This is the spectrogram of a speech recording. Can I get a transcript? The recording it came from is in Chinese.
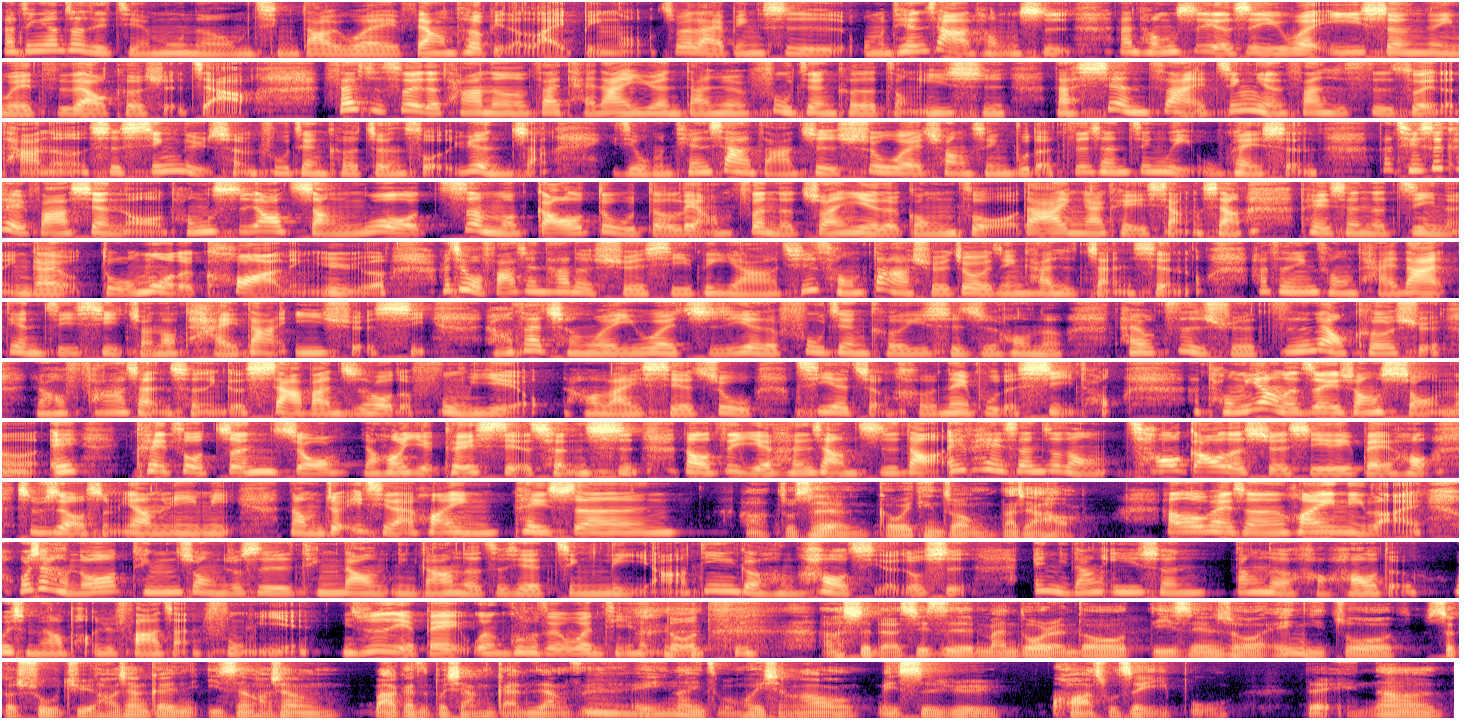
那今天这期节目呢，我们请到一位非常特别的来宾哦。这位来宾是我们天下的同事，但同时也是一位医生跟一位资料科学家。三十岁的他呢，在台大医院担任复健科的总医师。那现在今年三十四岁的他呢，是新旅程复健科诊所的院长，以及我们天下杂志数位创新部的资深经理吴佩生。那其实可以发现哦，同时要掌握这么高度的两份的专业的工作，大家应该可以想象佩生的技能应该有多么。默的跨领域了，而且我发现他的学习力啊，其实从大学就已经开始展现了。他曾经从台大电机系转到台大医学系，然后再成为一位职业的复健科医师之后呢，他又自学资料科学，然后发展成一个下班之后的副业，然后来协助企业整合内部的系统。那同样的这一双手呢，诶，可以做针灸，然后也可以写程式。那我自己也很想知道，诶，佩森这种超高的学习力背后，是不是有什么样的秘密？那我们就一起来欢迎佩生。好，主持人，各位听众，大家好。Hello，佩生，欢迎你来。我想很多听众就是听到你刚刚的这些经历啊，第一个很好奇的就是，哎、欸，你当医生当的好好的，为什么要跑去发展副业？你是不是也被问过这个问题很多次？啊，是的，其实蛮多人都第一时间说，哎、欸，你做这个数据好像跟医生好像八竿子不相干这样子。哎、那你怎么会想要没事去跨出这一步？对，那。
